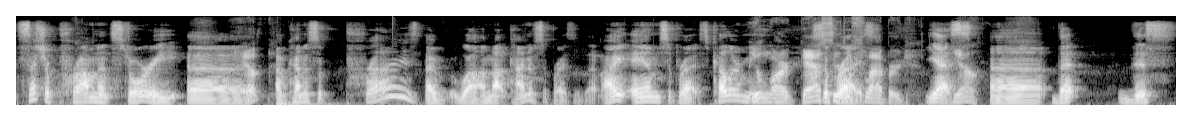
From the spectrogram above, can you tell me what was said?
It's such a prominent story. Uh, yep. I'm kind of surprised. I well, I'm not kind of surprised at that. I am surprised. Color me. You are gassed surprised. flabbered. Yes. Yeah. Uh, that this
